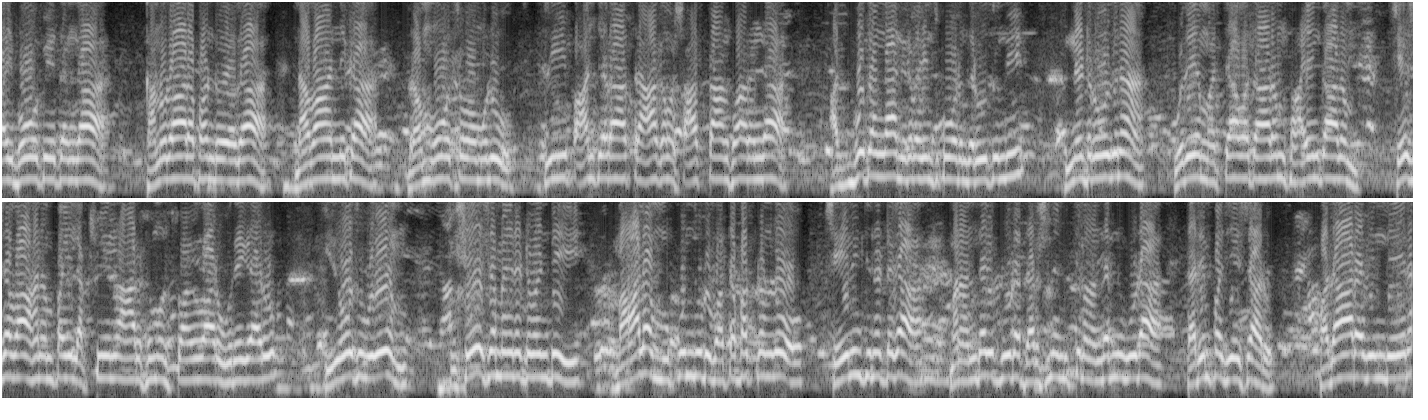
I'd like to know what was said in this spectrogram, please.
వైభవపేతంగా కనురార పండుగగా నవాన్నిక బ్రహ్మోత్సవములు శ్రీ పాంచరాత్ర ఆగమ శాస్త్రానుసారంగా అద్భుతంగా నిర్వహించుకోవడం జరుగుతుంది. నిన్నటి రోజున ఉదయం మత్స్యావతారం సాయంకాలం శేషవాహనంపై లక్ష్మీనారసింహ స్వామి వారు ఊరేగారు. ఈరోజు ఉదయం విశేషమైనటువంటి బాల ముకుందుడు వతపత్రంలో శయనించినట్టుగా మనందరికి కూడా దర్శనమిచ్చి మనందరిని కూడా తరింపజేశారు. పదారవిందేన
